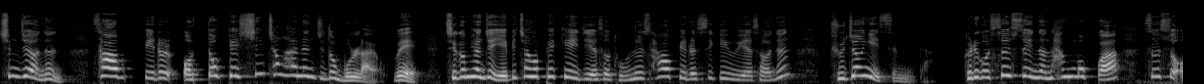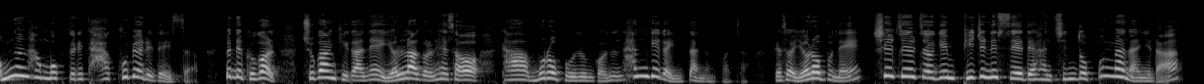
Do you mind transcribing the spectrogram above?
심지어는 사업비를 어떻게 신청하는지도 몰라요. 왜? 지금 현재 예비 창업 패키지에서 돈을 사업비를 쓰기 위해서는 규정이 있습니다. 그리고 쓸 수 있는 항목과 쓸 수 없는 항목들이 다 구별이 돼 있어요. 근데 그걸 주간 기간에 연락을 해서 다 물어보는 거는 한계가 있다는 거죠. 그래서 여러분의 실질적인 비즈니스에 대한 진도뿐만 아니라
